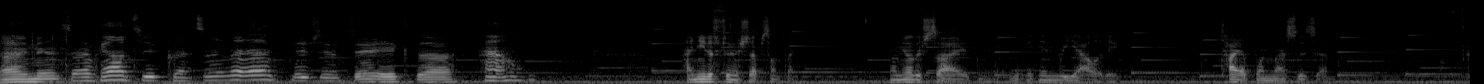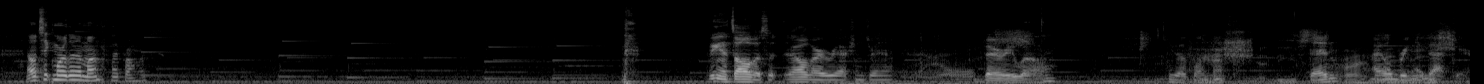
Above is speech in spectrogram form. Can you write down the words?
I'm in some consequence and active to take the helm. I need to finish up something. On the other side, in reality. Tie up one last loose end. It won't take more than a month, I promise. I think that's all of us, all of our reactions right now. Very well. You have one month. Then I will bring you back here.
